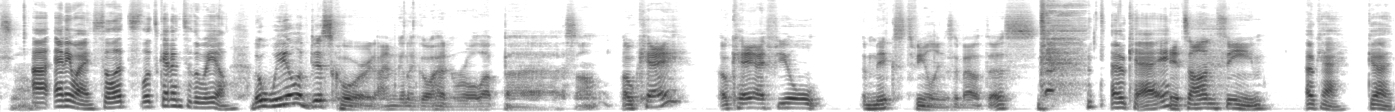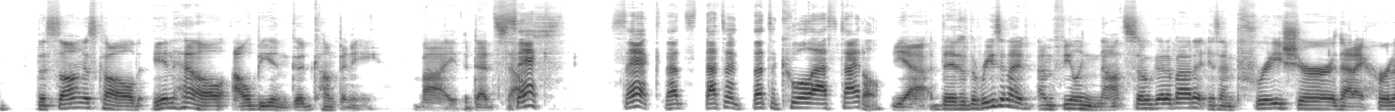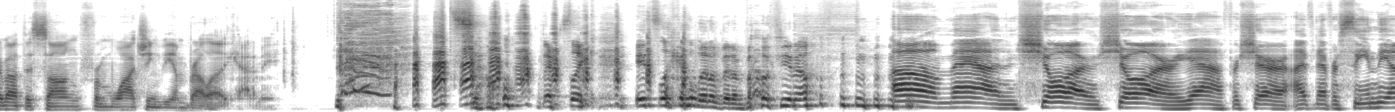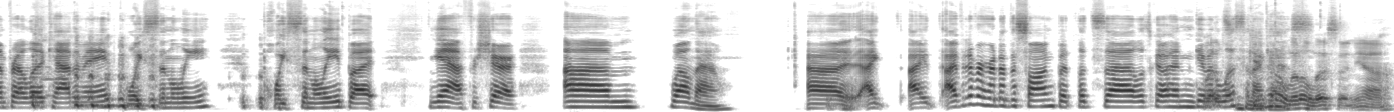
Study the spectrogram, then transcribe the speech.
So. Uh, anyway, so let's let's get into the wheel. the Wheel of Discord. I'm gonna go ahead and roll up uh, a song. Okay. Okay. I feel mixed feelings about this. okay. it's on theme. Okay. Good. The song is called "In Hell I'll Be in Good Company" by the Dead South. Sick. Sick. That's that's a that's a cool ass title. Yeah, the the reason i I'm feeling not so good about it is I'm pretty sure that I heard about this song from watching The Umbrella Academy. So there's like it's like a little bit of both, you know. oh man, sure, sure, yeah, for sure. I've never seen the Umbrella Academy, poisonally, poisonally, but yeah, for sure. Um, well now, uh, I. I I've never heard of the song, but let's uh let's go ahead and give it a listen. Give I guess. it a little listen, yeah.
